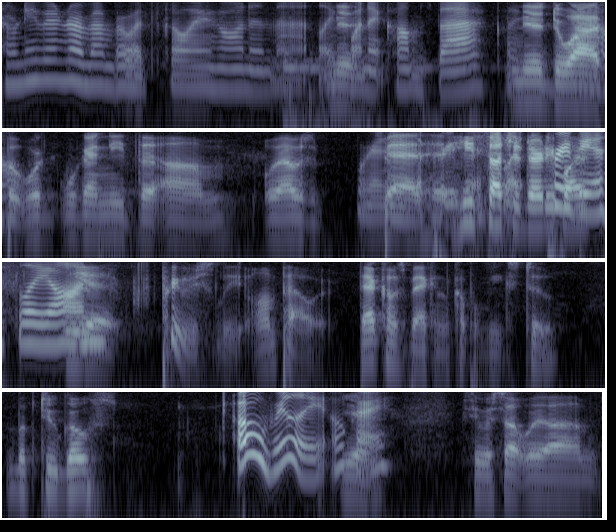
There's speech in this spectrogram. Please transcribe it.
I don't even remember what's going on in that. Like Ne- when it comes back. Like, Neither do I, but we're we're gonna need the um. Well, that was a bad hit. He's such a previously- dirty player. Previously on. Yeah, previously on Power. That comes back in a couple weeks too. Book two Ghosts. Oh really? Okay. See what's up with um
